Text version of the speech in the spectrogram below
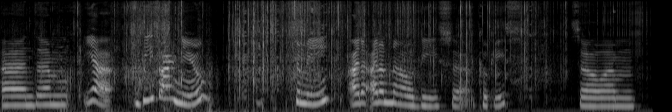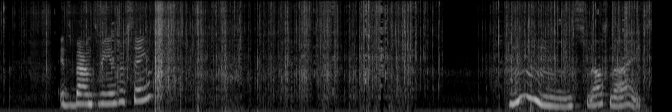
And um, yeah, these are new to me. I don't, I don't know these uh, cookies. So um, it's bound to be interesting. Mmm, smells nice.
